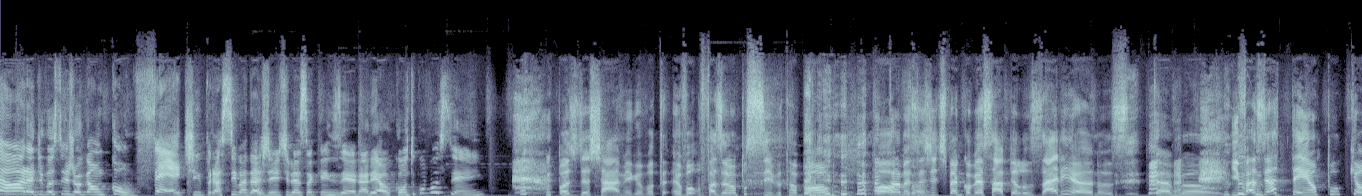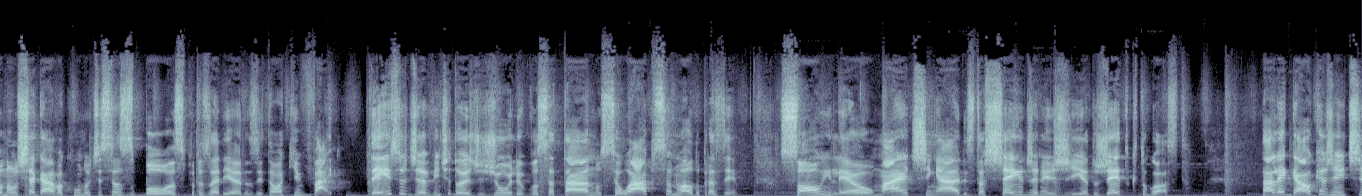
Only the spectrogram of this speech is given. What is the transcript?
a hora de você jogar um confete pra cima da gente nessa quinzena. Ariel, conto com você, hein? Pode deixar, amiga. Eu vou, eu vou fazer o meu possível, tá bom? Ó, tá mas bom. a gente vai começar pelos arianos. Tá bom. e fazia tempo que eu não chegava com notícias boas pros arianos. Então aqui vai. Desde o dia 22 de julho, você tá no seu ápice anual do prazer. Sol em Leão, Marte em Ares, está cheio de energia, do jeito que tu gosta. Tá legal que a gente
